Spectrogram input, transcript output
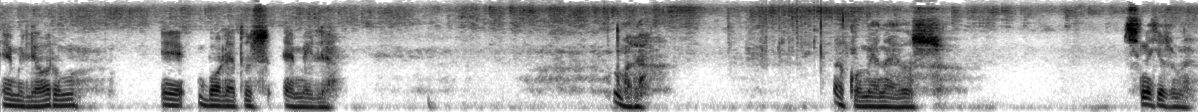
Emiliorum ή Boletus Emili. Ωραία. Ακόμη ένα είδος. Συνεχίζουμε.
